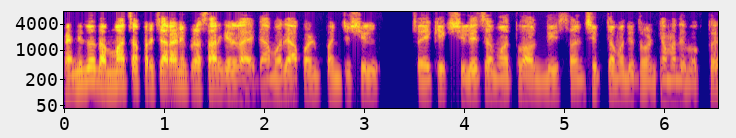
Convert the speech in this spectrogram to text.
त्यांनी जो धम्माचा प्रचार आणि प्रसार केलेला आहे त्यामध्ये आपण पंचशील एक एक शिलेचं महत्त्व अगदी संक्षिप्त मध्ये थोडक्यामध्ये बघतोय.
